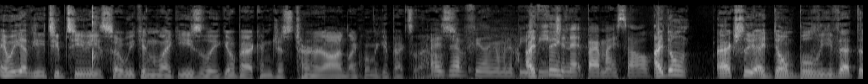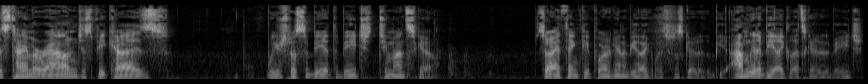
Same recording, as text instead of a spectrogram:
and we have YouTube TV, so we can like easily go back and just turn it on like when we get back to the house. I just have a feeling I'm gonna be I beaching think- it by myself. I don't actually. I don't believe that this time around, just because we were supposed to be at the beach two months ago. So I think people are going to be like, "Let's just go to the beach." I'm going to be like, "Let's go to the beach,"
